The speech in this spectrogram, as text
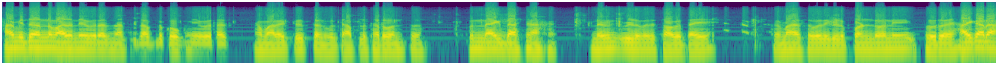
हा मित्रांनो माझं नेवराज नाशिक आपलं कोकणी युवराज. हा मराठीच सण बोलते आपलं सर्वांचं. पुन्हा एकदा अशा नवीन व्हिडिओमध्ये स्वागत आहे. तर माझ्यासोबत इकडे पंडोनी सुरू आहे. हाय करा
